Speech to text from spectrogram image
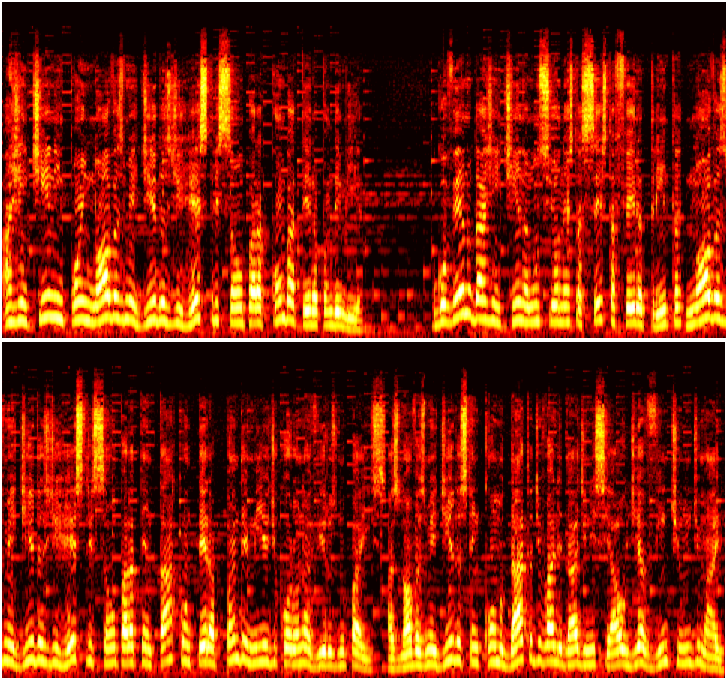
A Argentina impõe novas medidas de restrição para combater a pandemia. O governo da Argentina anunciou nesta sexta-feira 30 novas medidas de restrição para tentar conter a pandemia de coronavírus no país. As novas medidas têm como data de validade inicial o dia 21 de maio.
